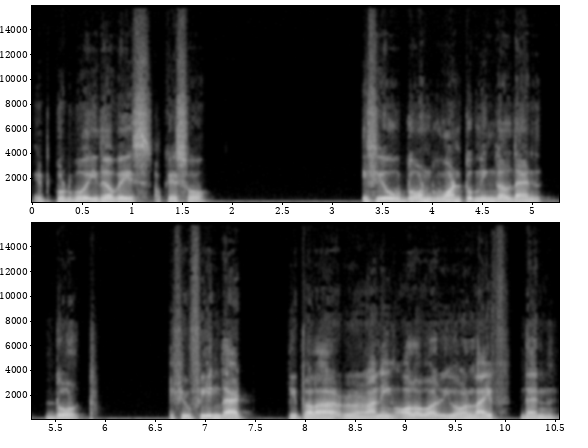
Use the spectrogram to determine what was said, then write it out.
it could go either ways okay? So if you don't want to mingle then don't. If you feel that people are running all over your life then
